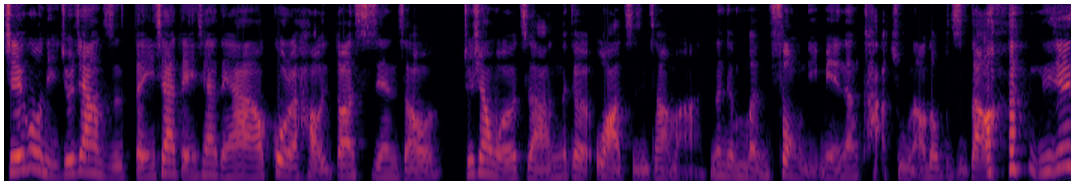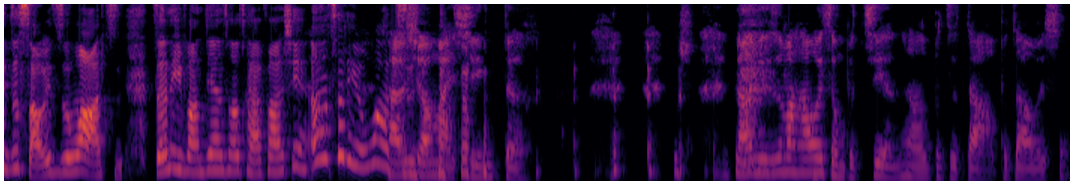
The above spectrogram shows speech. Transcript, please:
结果你就这样子，等一下，等一下，等一下，然后过了好一段时间之后，就像我儿子啊，那个袜子你知道吗？那个门缝里面那样卡住，然后都不知道，你就一直少一只袜子。整理房间的时候才发现啊，这里有袜子。他喜欢买新的。然后你知道他为什么不见？他都不知道，不知道为什么。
